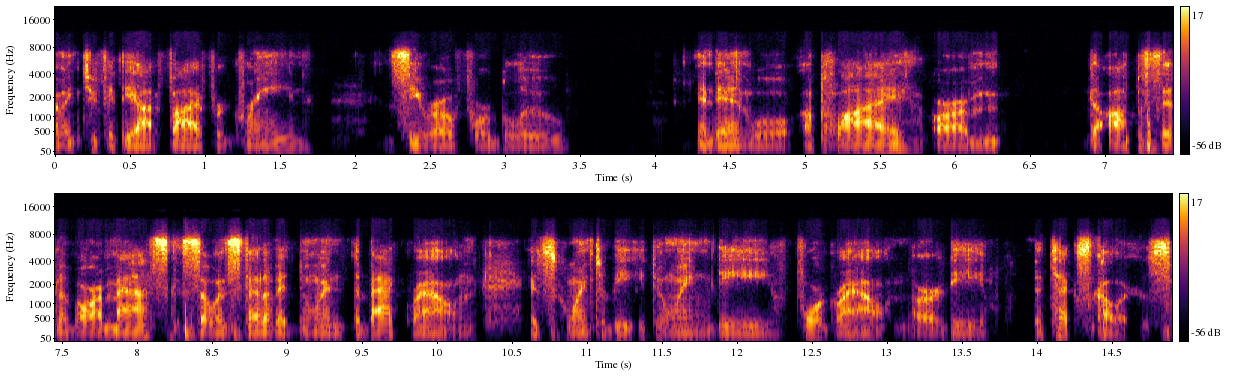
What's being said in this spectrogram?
I mean, 255 for green, zero for blue, and then we'll apply our the opposite of our mask. So instead of it doing the background, it's going to be doing the foreground or the, the text colors.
